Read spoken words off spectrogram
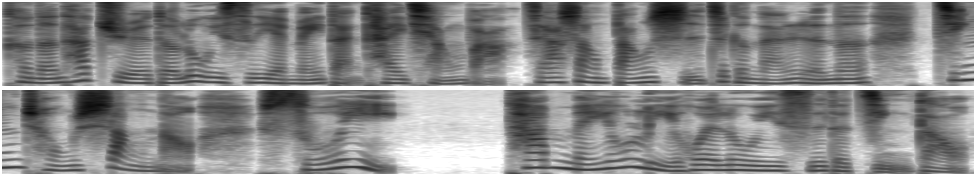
可能他觉得路易斯也没胆开枪吧，加上当时这个男人呢，精虫上脑，所以。他没有理会路易斯的警告，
